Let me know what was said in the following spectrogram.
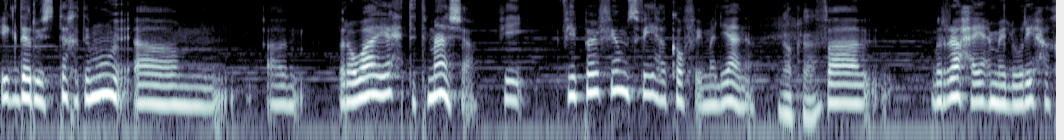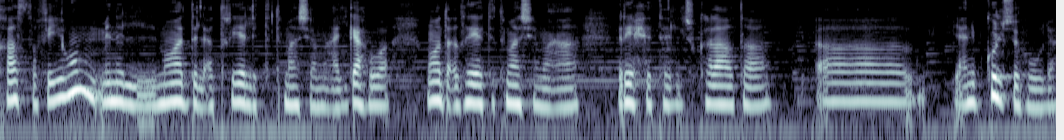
يقدروا يستخدموا روايح تتماشى. في في perfumes فيها كوفي مليانة. okay. فبالراحة يعملوا ريحة خاصة فيهم من المواد العطرية اللي تتماشى مع القهوة مواد عطرية تتماشى مع ريحة الشوكولاتة آه يعني بكل سهولة.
